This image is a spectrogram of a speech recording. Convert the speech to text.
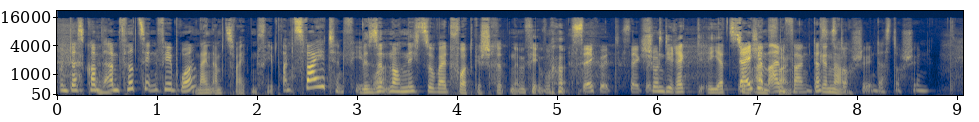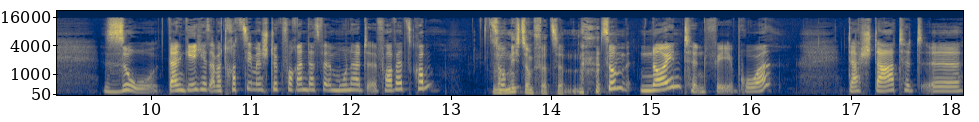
und das kommt am 14. Februar? Nein, am 2. Februar. Am 2. Februar. Wir sind noch nicht so weit fortgeschritten im Februar. sehr gut, sehr gut. Schon direkt jetzt zum Gleich am Anfang. Anfang. Das genau. ist doch schön, das ist doch schön. So, dann gehe ich jetzt aber trotzdem ein Stück voran, dass wir im Monat äh, vorwärts kommen. Noch nicht zum 14. Zum 9. Februar. Da startet äh,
